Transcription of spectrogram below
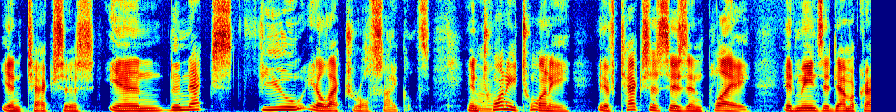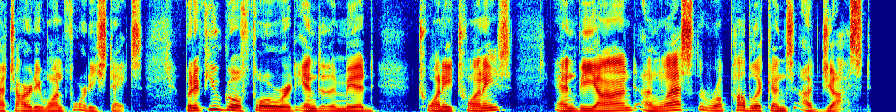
in Texas in the next few electoral cycles. In hmm. 2020, if Texas is in play, it means the Democrats already won 40 states. But if you go forward into the mid 2020s and beyond, unless the Republicans adjust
